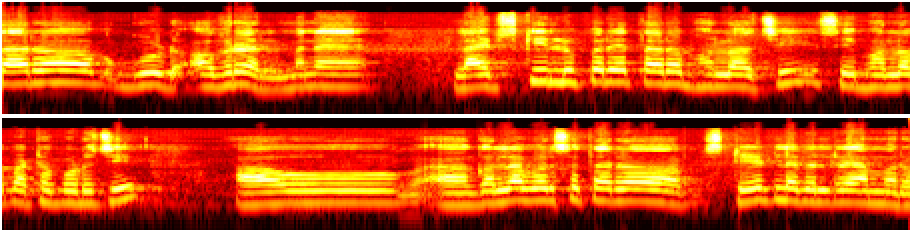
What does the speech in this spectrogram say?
ତା'ର ଗୁଡ୍ ଓଭରାଲ୍ ମାନେ ଲାଇଫ୍ ସ୍କିଲ୍ ଉପରେ ତା'ର ଭଲ ଅଛି ସେ ଭଲ ପାଠ ପଢ଼ୁଛି ଆଉ ଗଲା ବର୍ଷ ତା'ର ଷ୍ଟେଟ୍ ଲେଭେଲ୍ରେ ଆମର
